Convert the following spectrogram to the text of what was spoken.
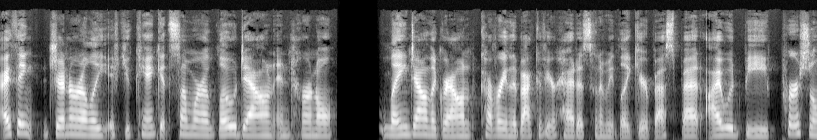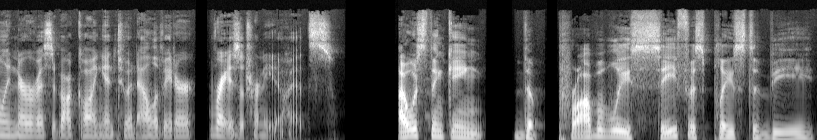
I think generally, if you can't get somewhere low down, internal, laying down on the ground, covering the back of your head is going to be like your best bet. I would be personally nervous about going into an elevator right as a tornado hits. I was thinking the probably safest place to be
